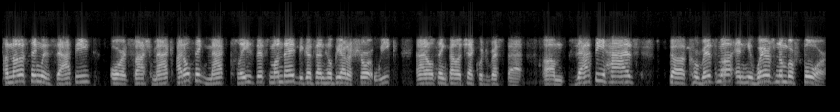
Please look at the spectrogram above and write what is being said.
another thing with Zappe or slash Mac, I don't think Mac plays this Monday because then he'll be on a short week, and I don't think Belichick would risk that. Um, Zappe has the charisma, and he wears number four.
